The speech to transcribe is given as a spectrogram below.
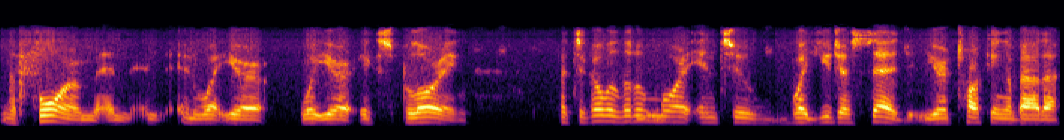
the form and, and, and what you're what you're exploring. But to go a little mm-hmm. more into what you just said, you're talking about a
